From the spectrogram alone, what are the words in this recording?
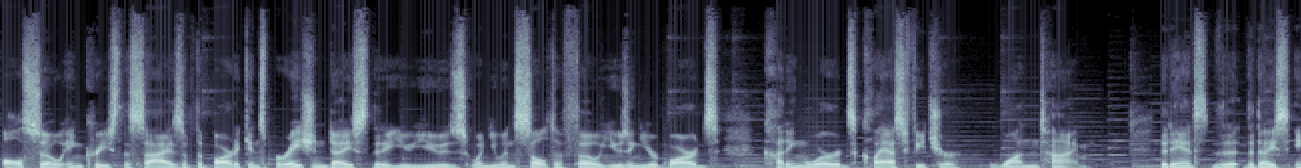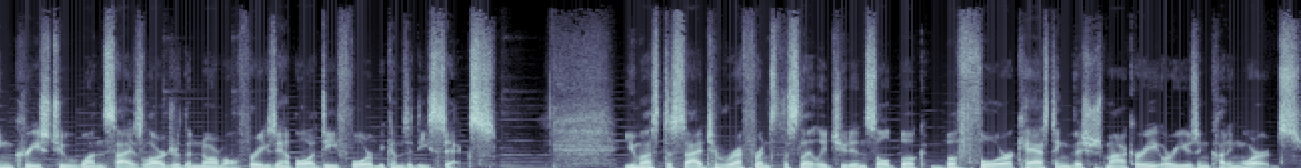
also increase the size of the Bardic Inspiration dice that you use when you insult a foe using your Bard's Cutting Words class feature one time. The, dance, the, the dice increase to one size larger than normal. For example, a d4 becomes a d6. You must decide to reference the slightly chewed insult book before casting Vicious Mockery or using Cutting Words.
